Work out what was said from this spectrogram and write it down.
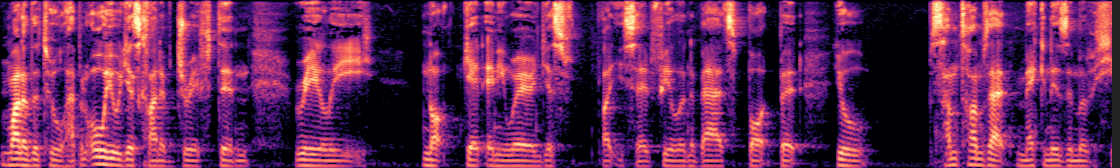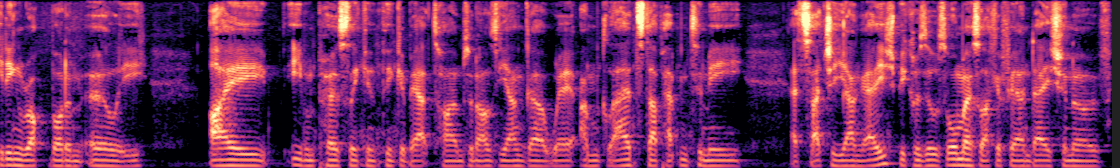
one of the two will happen, or you'll just kind of drift and really not get anywhere and just like you said feel in a bad spot but you'll sometimes that mechanism of hitting rock bottom early i even personally can think about times when i was younger where i'm glad stuff happened to me at such a young age because it was almost like a foundation of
